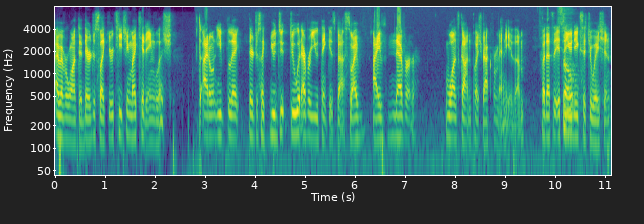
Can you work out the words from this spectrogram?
I've ever wanted. They're just like, you're teaching my kid English. I don't even like. They're just like, you do do whatever you think is best. So I've I've never once gotten pushback from any of them. But that's it's So- a unique situation.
